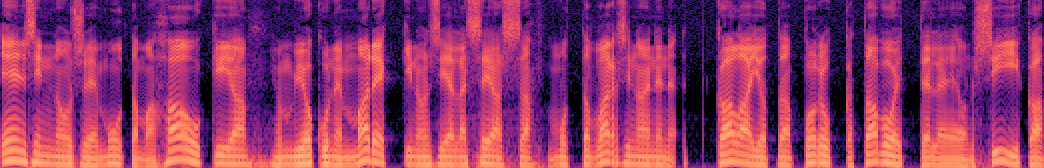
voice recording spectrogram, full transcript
Ensin nousee muutama hauki ja jokunen madekkin on siellä seassa, mutta varsinainen kala, jota porukka tavoittelee, on siika.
